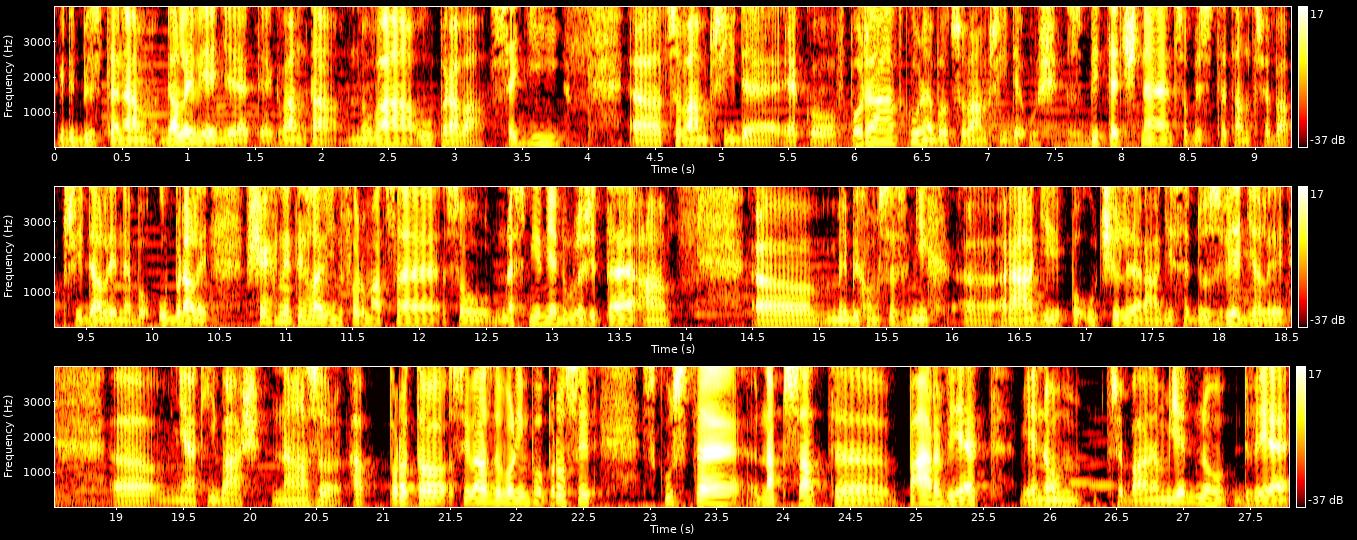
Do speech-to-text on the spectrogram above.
kdybyste nám dali vědět, jak vám ta nová úprava sedí, eh, co vám přijde jako v pořádku, nebo co vám přijde už zbytečné, co byste tam třeba přidali nebo ubrali. Všechny tyhle informace jsou nesmírně důležité a eh, my bychom se z nich eh, rádi poučili, rádi se dozvěděli nějaký váš názor. A proto si vás dovolím poprosit, zkuste napsat pár vět, jenom třeba jenom jednu, dvě,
